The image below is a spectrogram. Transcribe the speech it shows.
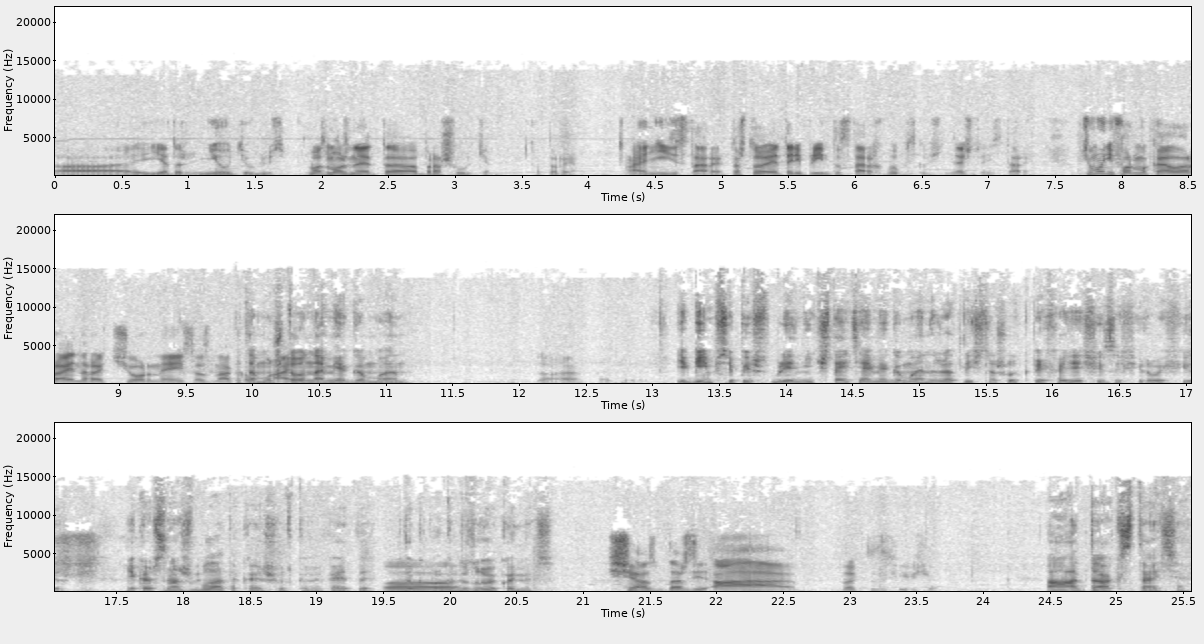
А, я даже не удивлюсь. Возможно, это брошюрки, которые... Они старые. То, что это репринты старых выпусков, не значит, что они старые. Почему униформа Кайла Райнера черная и со знаком... Потому что Ай- он Омега Мэн. Да, как бы... Евгений все пишет, блин, не читайте Омега Мэн, же отличная шутка, переходящая из эфира в эфир. Мне кажется, у нас же была такая шутка какая-то, только про А. другой комикс. Сейчас, подожди. А, Back to the Future. А, да, кстати.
